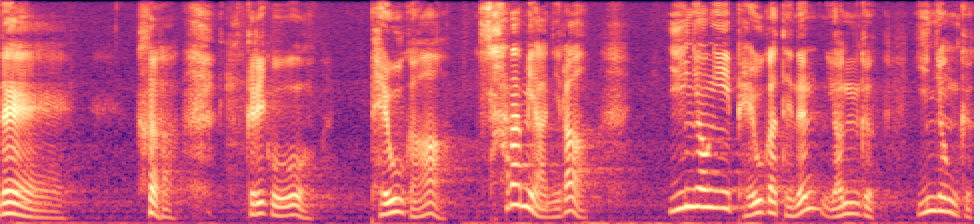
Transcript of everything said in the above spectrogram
네. 그리고 배우가 사람이 아니라 인형이 배우가 되는 연극, 인형극.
